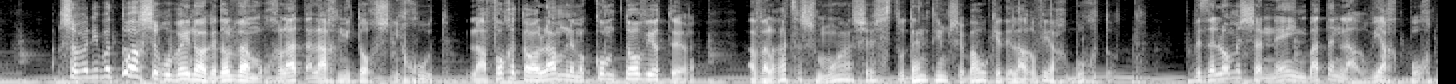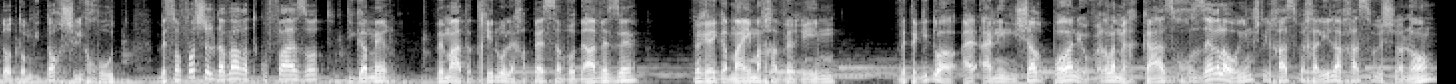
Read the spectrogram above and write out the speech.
עכשיו, אני בטוח שרובנו הגדול והמוחלט הלך מתוך שליחות. להפוך את העולם למקום טוב יותר. אבל רצה שמועה שיש סטודנטים שבאו כדי להרוויח בוכטות. וזה לא משנה אם באתן להרוויח בוכטות או מתוך שליחות. בסופו של דבר התקופה הזאת תיגמר. ומה, תתחילו לחפש עבודה וזה? ורגע, מה עם החברים? ותגידו, אני נשאר פה, אני עובר למרכז, חוזר להורים שלי חס וחלילה, חס ושלום?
